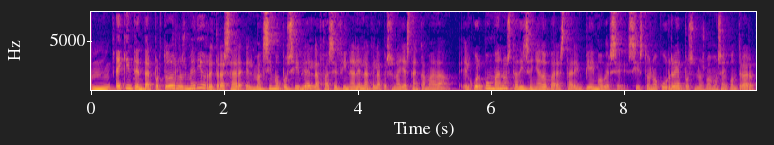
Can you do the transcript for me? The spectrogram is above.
Mm, hay que intentar por todos los medios retrasar el máximo posible la fase final en la que la persona ya está encamada. El cuerpo humano está diseñado para estar en pie y moverse. Si esto no ocurre, pues nos vamos a encontrar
